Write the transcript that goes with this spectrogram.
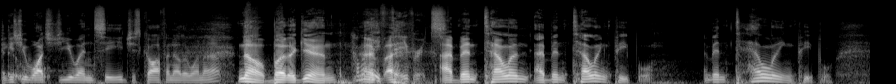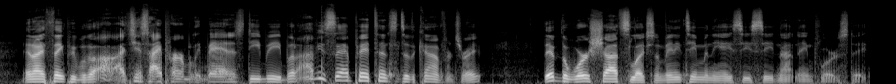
Because you watched UNC just cough another one up? No, but again, How many I've, I- favorites? I've been telling, I've been telling people, I've been telling people, and I think people go, "Oh, it's just hyperbole, man. It's DB." But obviously, I pay attention to the conference, right? They have the worst shot selection of any team in the ACC, not named Florida State.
